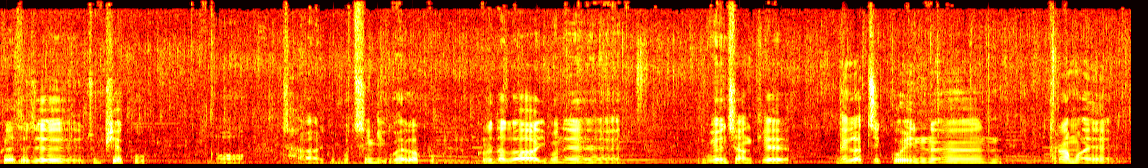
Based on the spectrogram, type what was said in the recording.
그래서 이제 좀 피했고 어잘 못 챙기고 해갖고 그러다가 이번에 우연치 않게 내가 찍고 있는 드라마에 뭐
